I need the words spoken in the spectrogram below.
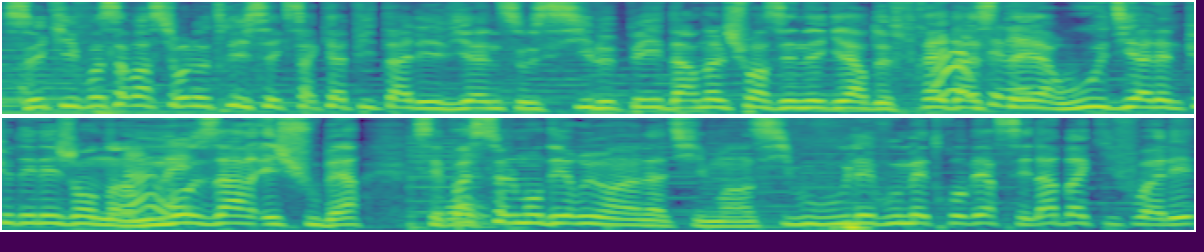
Ce qu'il faut savoir sur l'Autriche, c'est que sa capitale est Vienne. C'est aussi le pays d'Arnold Schwarzenegger, de Fred Ah, Astaire, Woody Allen, que des légendes, hein. Ah ouais. Mozart et Schubert. C'est pas seulement des rues, hein, la team. hein. Si vous voulez vous mettre au vert, c'est là-bas qu'il faut aller.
